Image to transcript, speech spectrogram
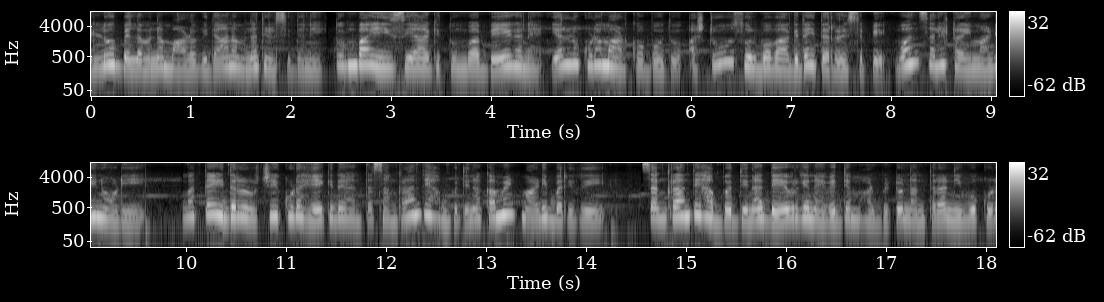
ಎಳ್ಳು ಬೆಲ್ಲವನ್ನು ಮಾಡೋ ವಿಧಾನವನ್ನು ತಿಳಿಸಿದ್ದೇನೆ. ತುಂಬ ಈಸಿಯಾಗಿ ತುಂಬ ಬೇಗನೆ ಎಲ್ಲೂ ಕೂಡ ಮಾಡ್ಕೋಬೋದು. ಅಷ್ಟು ಸುಲಭವಾಗಿದೆ ಇದರ ರೆಸಿಪಿ ಒಂದ್ಸಲಿ ಟ್ರೈ ಮಾಡಿ ನೋಡಿ. ಮತ್ತು ಇದರ ರುಚಿ ಕೂಡ ಹೇಗಿದೆ ಅಂತ ಸಂಕ್ರಾಂತಿ ಹಬ್ಬದ ದಿನ ಕಮೆಂಟ್ ಮಾಡಿ ಬರೀರಿ. ಸಂಕ್ರಾಂತಿ ಹಬ್ಬದ ದಿನ ದೇವ್ರಿಗೆ ನೈವೇದ್ಯ ಮಾಡಿಬಿಟ್ಟು ನಂತರ ನೀವು ಕೂಡ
